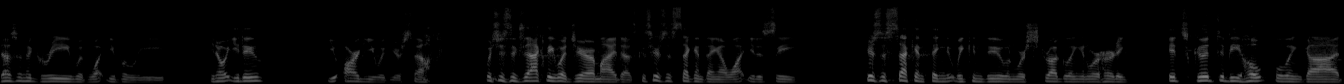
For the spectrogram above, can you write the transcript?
doesn't agree with what you believe? You know what you do? You argue with yourself, which is exactly what Jeremiah does. Because here's the second thing I want you to see. Here's the second thing that we can do when we're struggling and we're hurting. It's good to be hopeful in God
